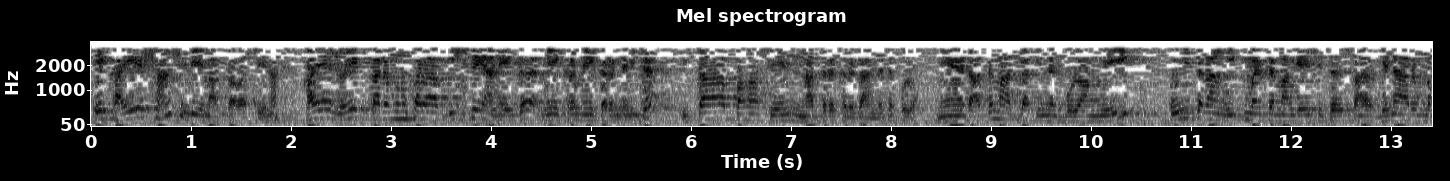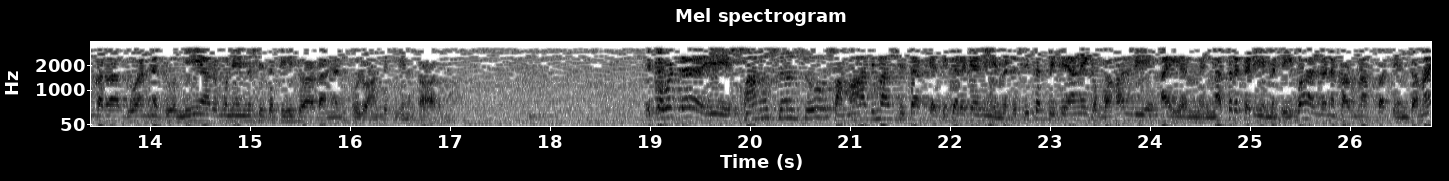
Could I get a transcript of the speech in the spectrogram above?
ඒ කයේ සංසිඳීමක් අවශ්‍ය වෙනවා. කය නොඑක් කරමුණු කරා විශ්ව යන එක මේ ක්‍රමයේ කරන විට ඉතා පහසෙන් නතර කරගන්නට පුළුවන්. මේකට අතම අත්දකින්නට පුළුවන් වෙයි. කොයිතරම් ඉක්මනට මගේ සිත වෙන අරමුණු කරා දුවන්නේ නැතුව මේ අරමුණේම සිත පිහිටවා ගන්නට පුළුවන්ද කියන කාරණා. එතකොට මේ සංසන්සු සමාධිමත් සිතක් ඇති කර ගැනීමට සිත පිට යන එක වහල්ලි අයියෙන් නතර කිරීමට ඉවහල් වෙන කරුණක් වශයෙන් තමයි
